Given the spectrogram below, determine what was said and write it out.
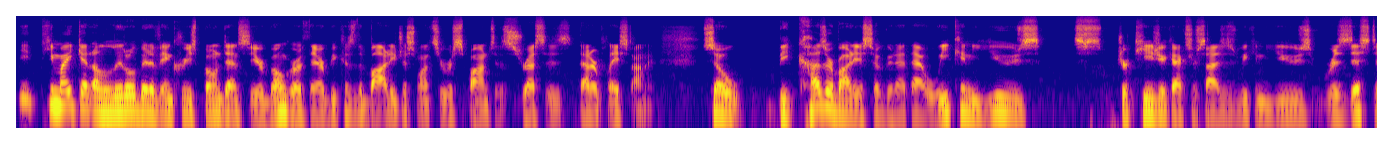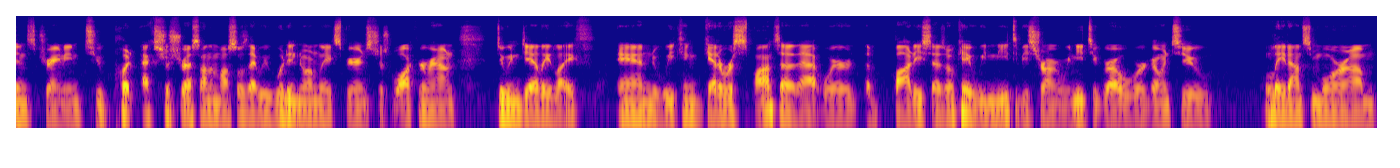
he, he might get a little bit of increased bone density or bone growth there because the body just wants to respond to the stresses that are placed on it. So, because our body is so good at that, we can use strategic exercises. We can use resistance training to put extra stress on the muscles that we wouldn't normally experience just walking around doing daily life. And we can get a response out of that where the body says, okay, we need to be stronger. We need to grow. We're going to lay down some more um,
